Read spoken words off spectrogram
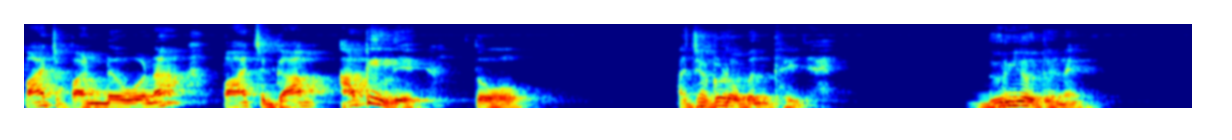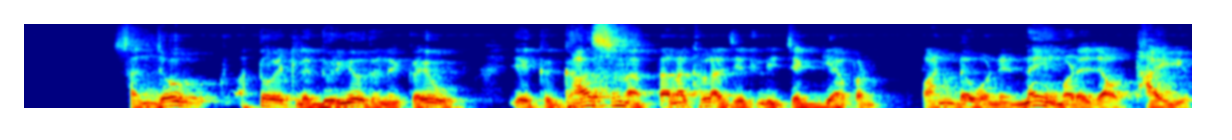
પાંચ પાંડવોના પાંચ ગામ આપી દે તો આ ઝઘડો બંધ થઈ જાય. દુર્યોધને સંજોગ હતો એટલે દુર્યોધને કહ્યું, એક ઘાસના તનખલા જેટલી જગ્યા પણ પાંડવોને નહીં મળે જાઓ, થાય એ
